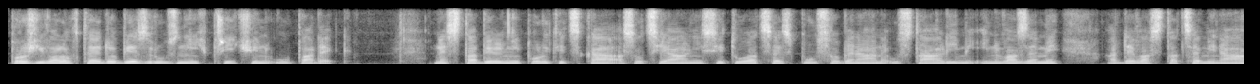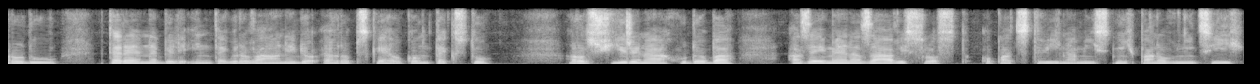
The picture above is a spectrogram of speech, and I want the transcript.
prožívalo v té době z různých příčin úpadek. Nestabilní politická a sociální situace způsobená neustálými invazemi a devastacemi národů, které nebyly integrovány do evropského kontextu, rozšířená chudoba a zejména závislost opatství na místních panovnících,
